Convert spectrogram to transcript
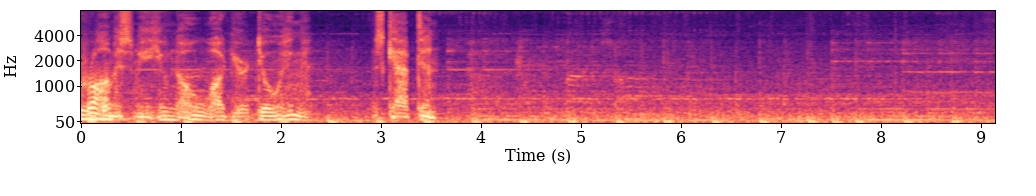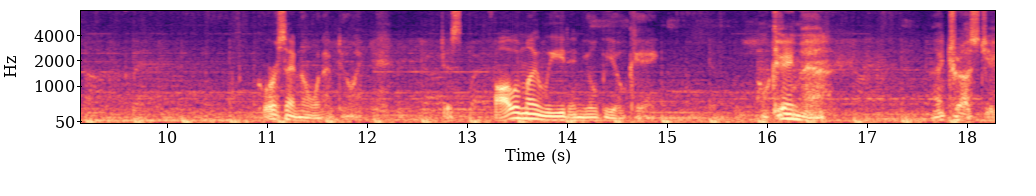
promise me you know what you're doing as captain. Of course, I know what I'm doing. Just follow my lead and you'll be okay. Okay, man. I trust you.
